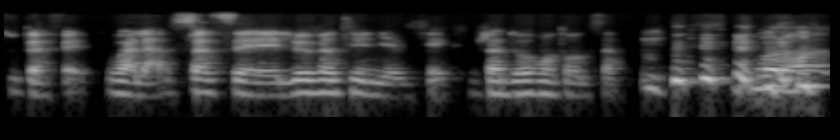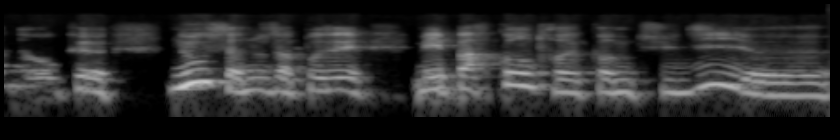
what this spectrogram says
Tout à fait. Voilà, ça, c'est le 21e siècle. J'adore entendre ça. voilà, donc euh, nous, ça nous a posé. Mais par contre, comme tu dis, euh,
